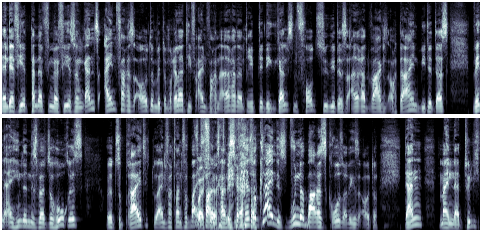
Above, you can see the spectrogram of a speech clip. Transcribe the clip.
Denn der Fiat Panda 4x4 ist so ein ganz einfaches Auto mit einem relativ einfachen Allradantrieb, der die ganzen Vorzüge des Allradwagens auch dahin bietet, dass, wenn ein Hindernis mal so hoch ist oder zu breit, du einfach dran vorbeifahren kannst. Er so klein ist. Wunderbares, großartiges Auto. Dann mein natürlich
